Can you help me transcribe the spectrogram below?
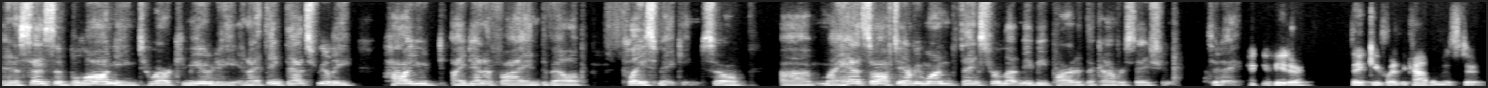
and a sense of belonging to our community. And I think that's really how you identify and develop placemaking. So uh, my hat's off to everyone. Thanks for letting me be part of the conversation today. Thank you, Peter. Thank you for the compliments too.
